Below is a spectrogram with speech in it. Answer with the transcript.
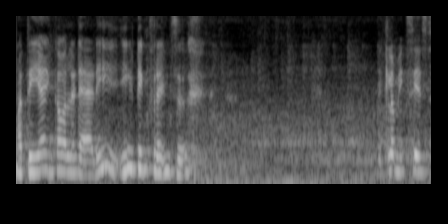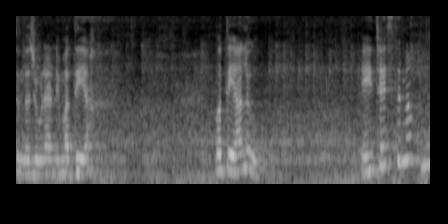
మా తీయ ఇంకా వాళ్ళ డాడీ ఈటింగ్ ఫ్రెండ్స్. ఎట్లా మిక్స్ చేస్తుందో చూడండి మా తీయ ఓ తీయాలు ఏం చేస్తున్నావు?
